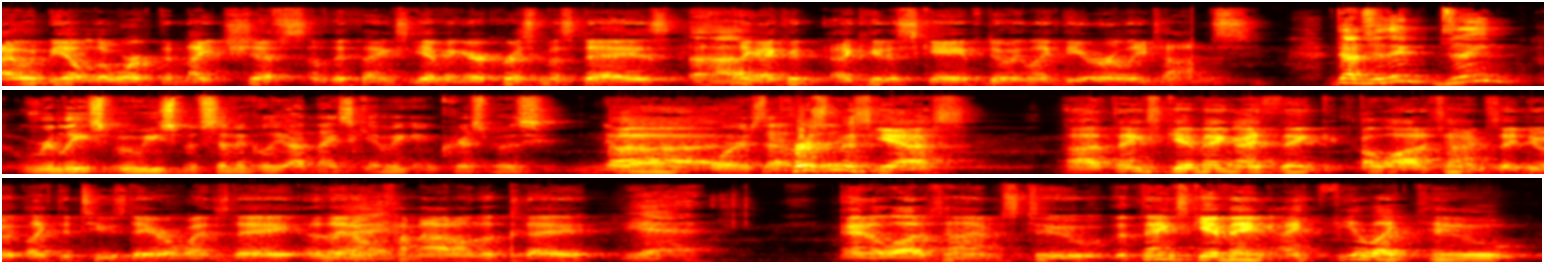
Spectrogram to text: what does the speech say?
I would be able to work the night shifts of the Thanksgiving or Christmas days. Uh-huh. Like I could I could escape doing like the early times. Now, do they do they release movies specifically on Thanksgiving and Christmas? No, Uh, or is that Christmas? Yes. Uh, Thanksgiving, I think a lot of times they do it like the Tuesday or Wednesday, and they Right. don't come out on the day. Yeah, and a lot of times too the thanksgiving i feel like too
